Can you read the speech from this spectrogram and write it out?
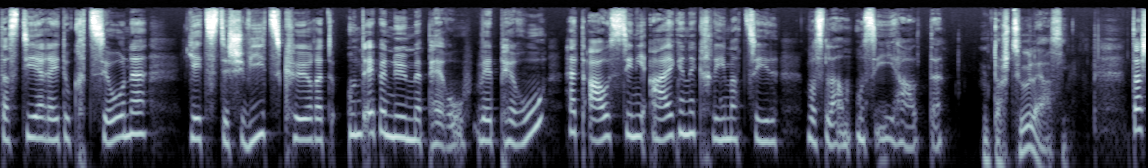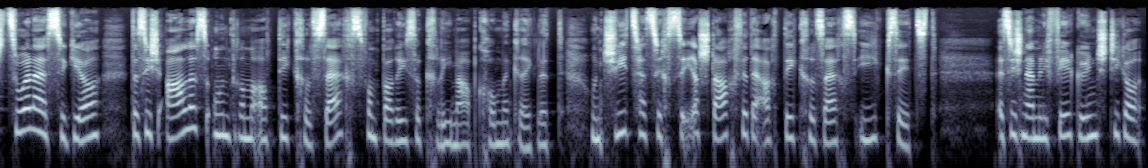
dass die Reduktionen jetzt der Schweiz gehören und eben nicht mehr Peru. Weil Peru hat auch seine eigenen Klimaziele, die das Land muss einhalten muss. Und das ist zulässig? Das ist zulässig, ja. Das ist alles unter dem Artikel 6 vom Pariser Klimaabkommen geregelt. Und die Schweiz hat sich sehr stark für den Artikel 6 eingesetzt. Es ist nämlich viel günstiger,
